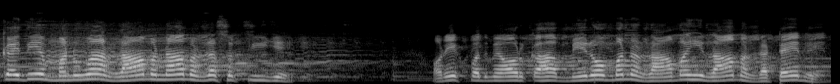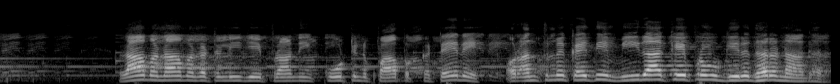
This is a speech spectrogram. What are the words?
कह दिए, मनुआ, राम नाम रस पीजे और एक पद में और कहा, मेरो मन राम ही राम रटे रे। राम नाम रट लीजिए, प्राणी कोटिन पाप कटे रे। और अंत में कह दिए, मीरा के प्रभु गिरधर नागर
